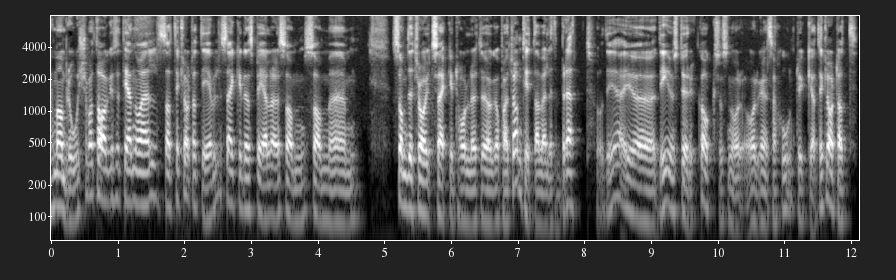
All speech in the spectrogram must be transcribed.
han har en bror som har tagit sig till NHL. Så att det är klart att det är väl säkert en spelare som, som eh, som Detroit säkert håller ett öga på. Jag tror de tittar väldigt brett. Och det är ju, det är ju en styrka också som organisation tycker jag. Det är klart att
